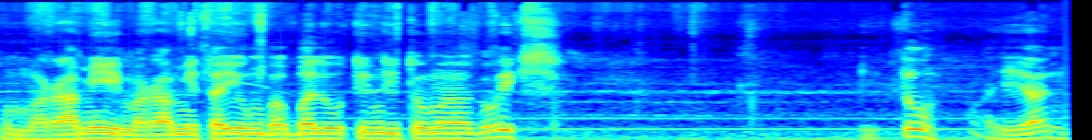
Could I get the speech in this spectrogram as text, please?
So marami, marami tayong babalutin dito mga gawiks. Ito, ayan.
